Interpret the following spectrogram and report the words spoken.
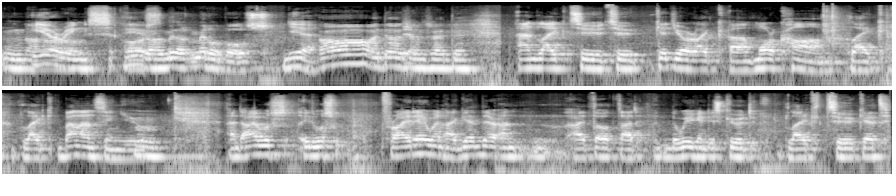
No. earrings or Uh, metal, metal balls. yeah Oh, those Yeah. ones right there. and like to to get your like uh, more calm like like balancing you Mm. and I was it was Friday when I get there, and I thought that the weekend is good, like to get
